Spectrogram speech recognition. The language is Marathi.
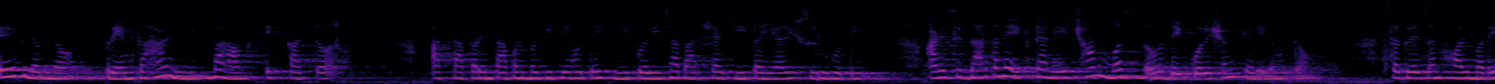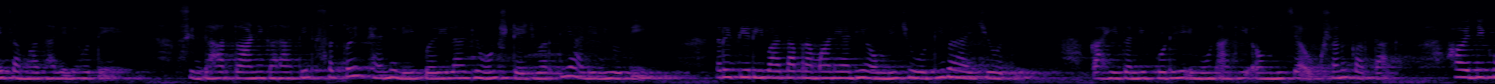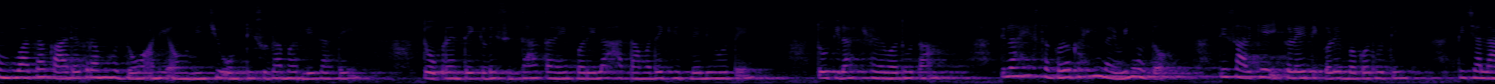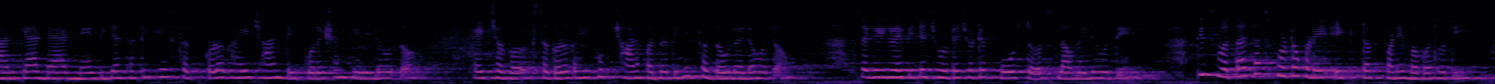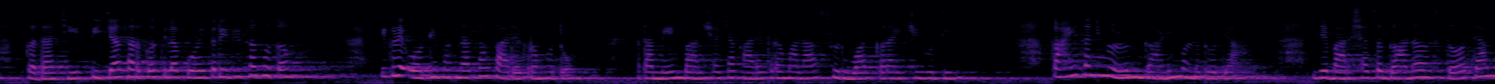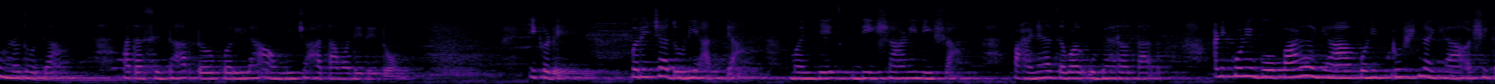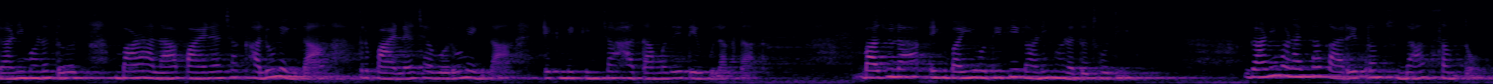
एक लग्न प्रेम कहाणी भाग एकाहत्तर. आत्तापर्यंत आपण बघितले होते की परीच्या बारशाची तयारी सुरू होती आणि सिद्धार्थने एकट्याने छान मस्त डेकोरेशन केलेलं होतं. सगळेजण हॉलमध्ये जमा झालेले होते. सिद्धार्थ आणि घरातील सगळी फॅमिली परीला घेऊन स्टेजवरती आलेली होती. रीतिरिवाजाप्रमाणे आधी अवनीची ओटी भरायची होती. काही जणी पुढे येऊन आधी अवनीचे औक्षण करतात. हळदी कुंकवाचा कार्यक्रम होतो आणि अवनीची ओटीसुद्धा भरली जाते. तोपर्यंत इकडे सिद्धार्थने परीला हातामध्ये घेतलेले होते. तो तिला खेळवत होता. तिला हे सगळं काही नवीन होतं. ती सारखे इकडे तिकडे बघत होती. तिच्या लाडक्या डॅडने तिच्यासाठी हे सगळं काही छान डेकोरेशन केलेलं होतं. हे सगळं सगळं काही खूप छान पद्धतीने सजवलेलं होतं. सगळीकडे तिचे छोटे छोटे पोस्टर्स लावलेले होते. ती स्वतःच्याच फोटोकडे एकटकपणे बघत होती. कदाचित तिच्यासारखं तिला कोणीतरी दिसत होतं. इकडे ओटी भरण्याचा कार्यक्रम होतो. आता मेन बारशाच्या कार्यक्रमाला सुरुवात करायची होती. काही जणी मिळून गाणी म्हणत होत्या. जे बारशाचं गाणं असतं त्या म्हणत होत्या. आता सिद्धार्थ परीला अवनीच्या हातामध्ये देतो. इकडे परीच्या दोन्ही आत्या. म्हणजेच दिशा आणि निशा पाहण्याजवळ उभ्या राहतात. आणि कोणी गोपाळ घ्या कोणी कृष्ण घ्या अशी गाणी म्हणतच बाळाला पाळण्याच्या खालून एकदा तर पाळण्याच्या वरून एकदा एकमेकींच्या हातामध्ये देऊ लागतात. बाजूला एक बाई होती ती गाणी म्हणतच होती. गाणी म्हणायचा कार्यक्रमसुद्धा संपतो.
